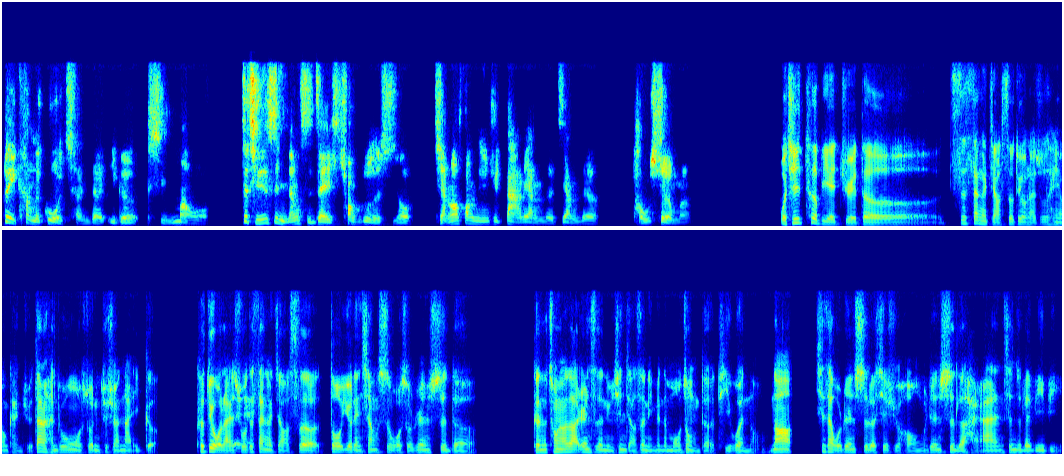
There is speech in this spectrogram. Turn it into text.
对抗的过程的一个形貌哦，这其实是你当时在创作的时候想要放进去大量的这样的投射吗？我其实特别觉得这三个角色对我来说是很有感觉。当然，很多人问我说你最喜欢哪一个？可对我来说，这三个角色都有点像是我所认识的，可能从小到大认识的女性角色里面的某种的提问哦。那现在我认识了谢雪红，认识了海安，甚至了 Vivi，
